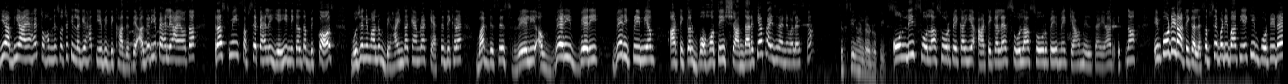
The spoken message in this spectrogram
ये अभी आया है तो हमने सोचा कि लगे हाथ ये भी दिखा देते। अगर ये पहले आया होता ट्रस्ट मी सबसे पहले यही निकलता बिकॉज़ मुझे नहीं मालूम बिहाइंड द कैमरा कैसे दिख रहा है but this is really a very very very premium article बहुत ही शानदार है। क्या प्राइस रहने वाला है इसका? सिक्सटीन हंड्रेड रुपीज़ ओनली सोलह सौ रुपए का ये आर्टिकल है। सोलह सौ रुपए में क्या मिलता है यार? इतना इंपोर्टेड आर्टिकल है। सबसे बड़ी बात ये है कि इंपोर्टेड है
